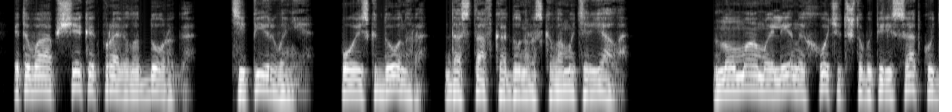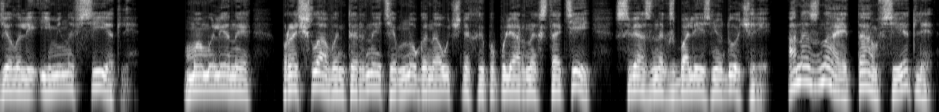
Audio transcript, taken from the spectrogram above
– это вообще, как правило, дорого. Типирование, поиск донора, доставка донорского материала. Но мама Лены хочет, чтобы пересадку делали именно в Сиэтле. Мама Лены прочла в интернете много научных и популярных статей, связанных с болезнью дочери. Она знает там, в Сиэтле,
